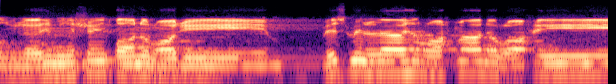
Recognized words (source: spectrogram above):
أعوذ بالله من الشيطان الرجيم. بسم الله الرحمن الرحيم.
